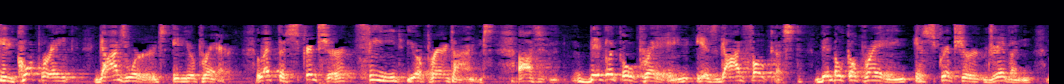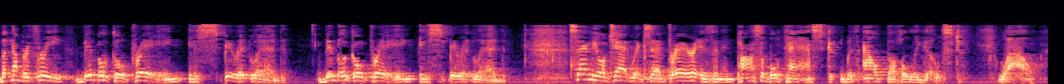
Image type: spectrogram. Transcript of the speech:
Incorporate God's words in your prayer. Let the scripture feed your prayer times. Uh, biblical praying is God focused. Biblical praying is scripture driven. But number three, biblical praying is spirit led. Biblical praying is spirit led. Samuel Chadwick said prayer is an impossible task without the Holy Ghost. Wow.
